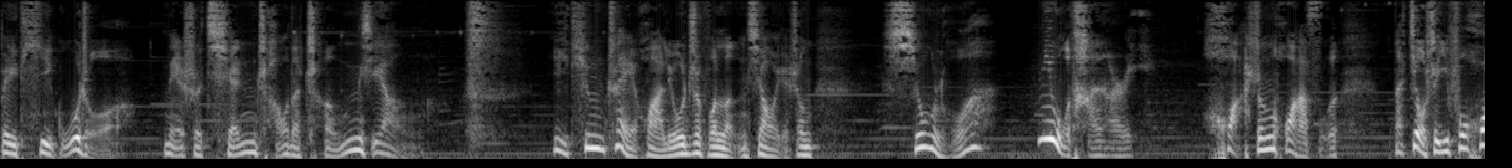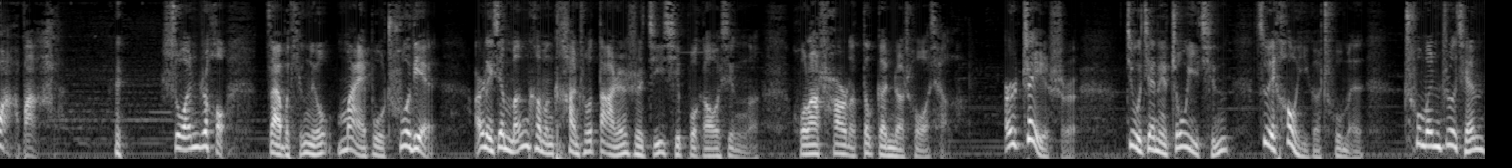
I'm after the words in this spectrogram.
被剔骨者，那是前朝的丞相。一听这话，刘知府冷笑一声：“修罗，谬谈而已。画生画死，那就是一幅画罢了。”哼！说完之后，再不停留，迈步出殿。而那些门客们看出大人是极其不高兴啊，呼啦超的都跟着出去了。而这时，就见那周义勤最后一个出门。出门之前，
